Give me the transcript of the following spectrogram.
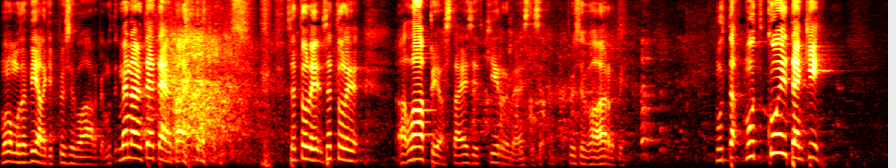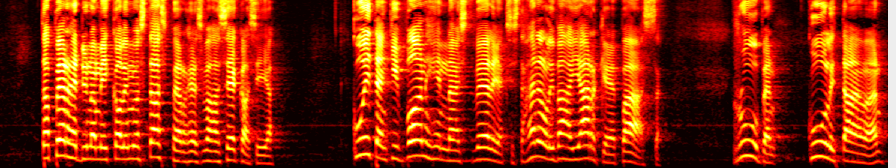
Mulla on muuten vieläkin pysyvä arpi, mutta mennään nyt eteenpäin. Se tuli, se tuli Lapiosta, ei siitä kirveestä se pysyvä arpi. Mutta, mutta kuitenkin tämä perhedynamiikka oli myös tässä perheessä vähän sekaisin. Ja kuitenkin vanhin näistä veljeksistä, hänellä oli vähän järkeä päässä. Ruben kuuli tämän.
